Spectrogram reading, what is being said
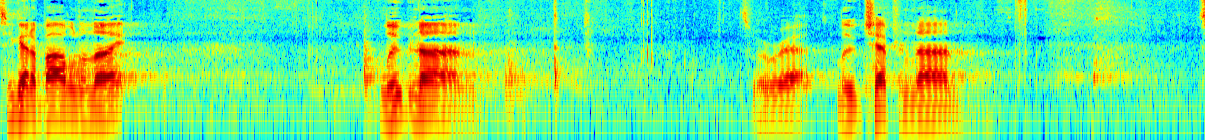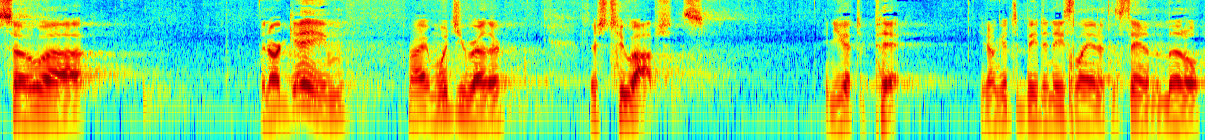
So you got a Bible tonight? Luke 9. That's where we're at. Luke chapter 9. So, uh, in our game, right, would you rather, there's two options. And you have to pick. You don't get to be Denise Landers and stand in the middle.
